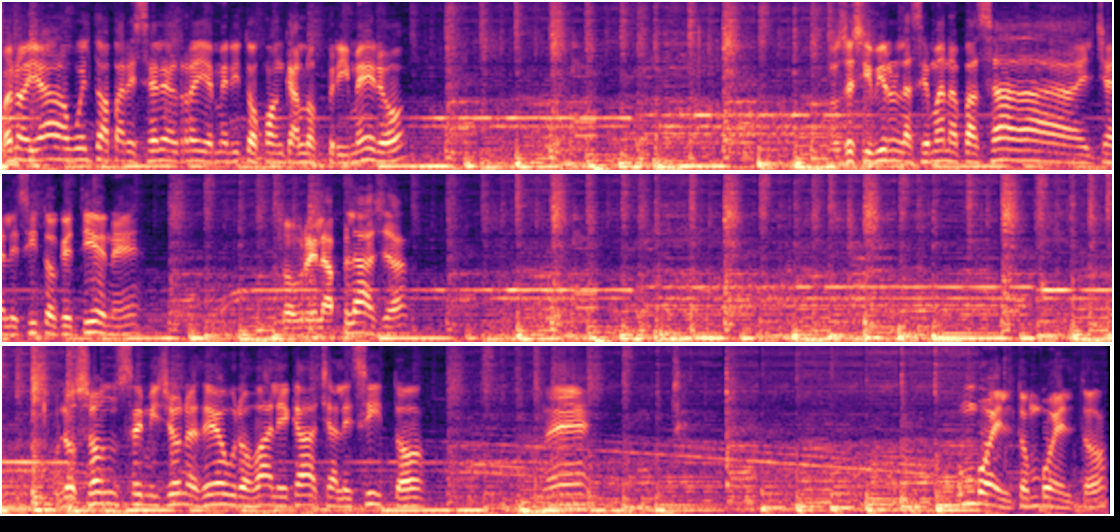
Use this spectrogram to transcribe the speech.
Bueno, ya ha vuelto a aparecer el rey emérito Juan Carlos I. No sé si vieron la semana pasada el chalecito que tiene sobre la playa. Unos 11 millones de euros vale cada chalecito. ¿eh? Un vuelto, un vuelto.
